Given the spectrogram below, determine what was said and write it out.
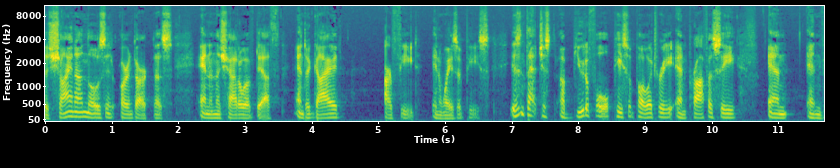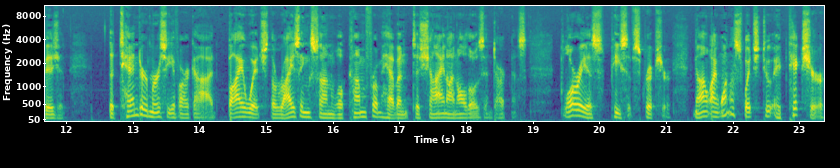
to shine on those who are in darkness and in the shadow of death, and to guide our feet in ways of peace. Isn't that just a beautiful piece of poetry and prophecy and, and vision? The tender mercy of our God, by which the rising sun will come from heaven to shine on all those in darkness. Glorious piece of scripture. Now, I want to switch to a picture,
